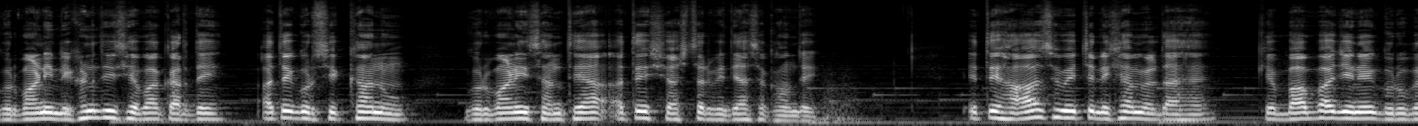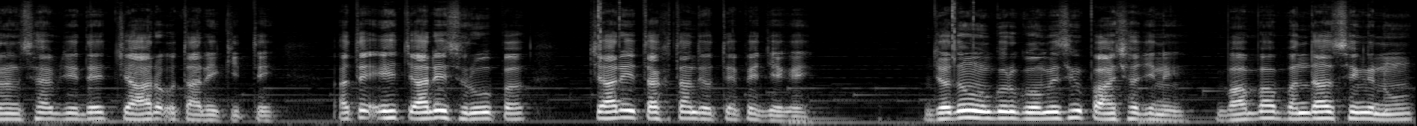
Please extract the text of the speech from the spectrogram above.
ਗੁਰਬਾਣੀ ਲਿਖਣ ਦੀ ਸੇਵਾ ਕਰਦੇ ਅਤੇ ਗੁਰਸਿੱਖਾਂ ਨੂੰ ਗੁਰਬਾਣੀ ਸੰਥਿਆ ਅਤੇ ਸ਼ਸਤਰ ਵਿਦਿਆ ਸਿਖਾਉਂਦੇ। ਇਤਿਹਾਸ ਵਿੱਚ ਲਿਖਿਆ ਮਿਲਦਾ ਹੈ ਕਿ ਬਾਬਾ ਜੀ ਨੇ ਗੁਰੂ ਗ੍ਰੰਥ ਸਾਹਿਬ ਜੀ ਦੇ ਚਾਰ ਉਤਾਰੇ ਕੀਤੇ ਅਤੇ ਇਹ ਚਾਰੇ ਸਰੂਪ ਚਾਰੇ ਤਖਤਾਂ ਦੇ ਉੱਤੇ ਭੇਜੇ ਗਏ। ਜਦੋਂ ਗੁਰੂ ਗੋਬਿੰਦ ਸਿੰਘ ਪਾਤਸ਼ਾਹ ਜੀ ਨੇ ਬਾਬਾ ਬੰਦਾ ਸਿੰਘ ਨੂੰ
